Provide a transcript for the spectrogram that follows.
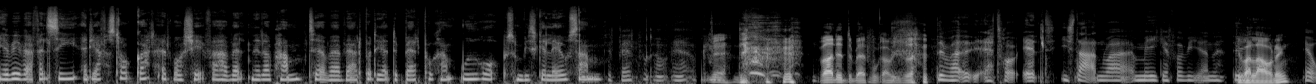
Jeg vil i hvert fald sige, at jeg forstår godt, at vores chefer har valgt netop ham til at være vært på det her debatprogram Udråb, som vi skal lave sammen. Debatprogram, ja. Okay. Ja, det, var det et debatprogram, I så? Det var, jeg tror, alt i starten var mega forvirrende. Det, Det var lavt, ikke? Jo,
